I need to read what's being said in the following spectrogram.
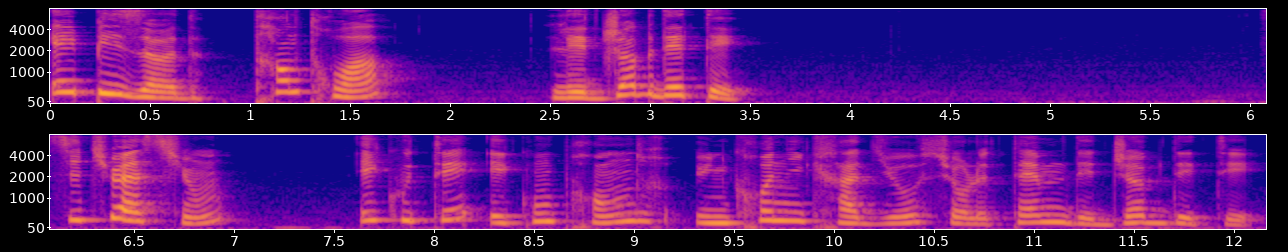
Épisode 33 Les jobs d'été. Situation Écouter et comprendre une chronique radio sur le thème des jobs d'été.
